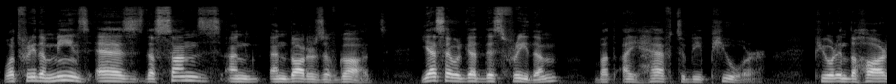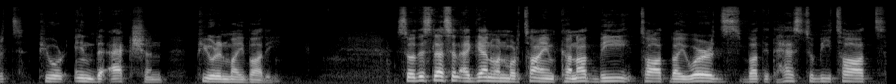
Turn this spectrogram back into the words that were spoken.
What freedom means as the sons and, and daughters of God. Yes, I will get this freedom, but I have to be pure. Pure in the heart, pure in the action, pure in my body. So, this lesson, again, one more time, cannot be taught by words, but it has to be taught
